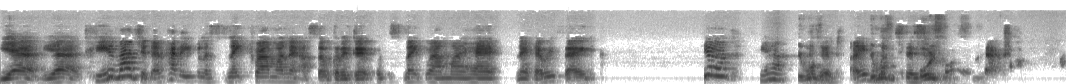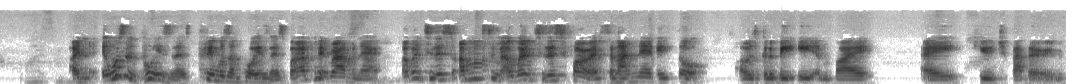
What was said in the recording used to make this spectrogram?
Yeah, yeah. Can you imagine? I had even a snake around my neck. I said, I'm going to do it. Put the snake around my head, neck, everything. Yeah, yeah. It wasn't. I, it wasn't poisonous. I, it wasn't poisonous. It wasn't poisonous, but I put it around my neck. I went to this. I must admit, I went to this forest, and I nearly thought I was going to be eaten by a huge baboon.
